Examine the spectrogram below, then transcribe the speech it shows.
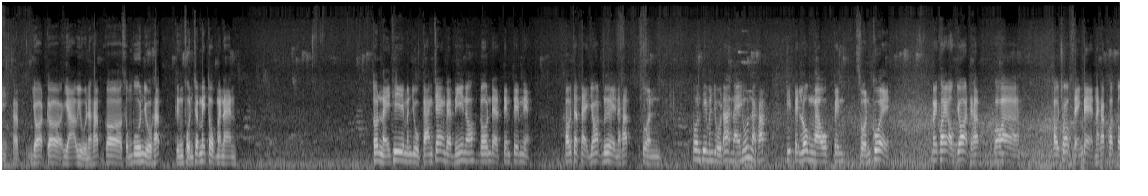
นี่ครับ ยอดก็ยาวอยู่นะครับ ก็สมบูรณ์อยู่ครับ ถึงฝนจะไม่ตกมานาน ต้นไหนที่มันอยู่กลางแจ้งแบบนี้เนาะโดนแดดเต็มๆเนี่ยเขาจะแตกยอดเรื่อยนะครับ ส่วนต้นที่มันอยู่ด้านในนู้นนะครับ ที่เป็นร่มเงาเป็นสวนกล้วย ไม่ค่อยออกยอดครับ เพราะว่าเขาชอบแสงแดดนะครับพอโต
